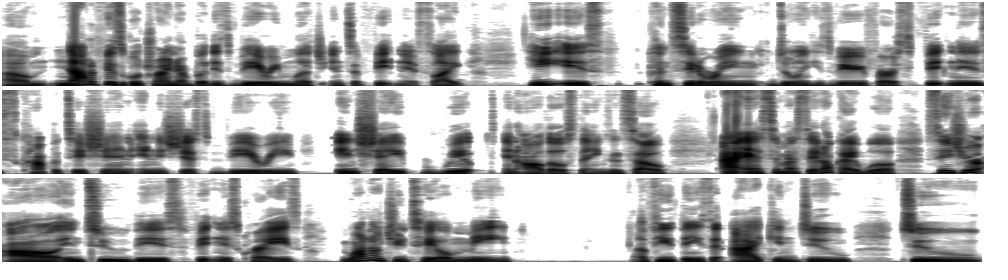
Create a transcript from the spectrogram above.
um, not a physical trainer, but is very much into fitness. Like he is considering doing his very first fitness competition and is just very in shape, ripped, and all those things. And so I asked him, I said, okay, well, since you're all into this fitness craze, why don't you tell me a few things that I can do to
